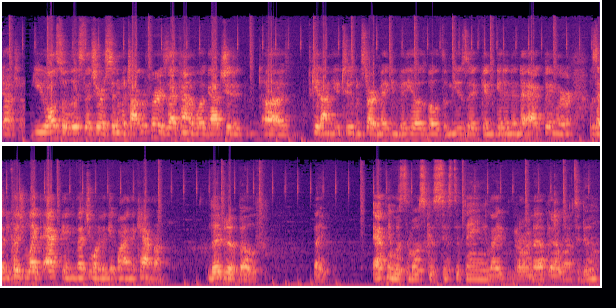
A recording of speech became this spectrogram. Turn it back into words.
Gotcha. You also list that you're a cinematographer. Is that kind of what got you to uh, get on YouTube and start making videos, both of music and getting into acting, or was that because you liked acting that you wanted to get behind the camera? A little bit of both. Like acting was the most consistent thing, like growing up, that I wanted to do,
